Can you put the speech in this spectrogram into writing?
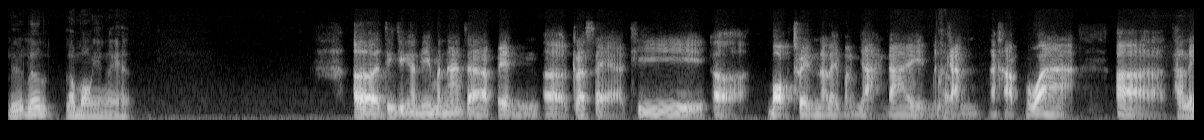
หรือหรือเรามองยังไงฮะเออจริง ๆ อันนี้มันน่าจะเป็นเอ่อกระแสที่เอ่อบอกเทรนด์อะไรบางอย่างได้เหมือนกันนะครับ เพราะว่าอ่าถ้าใน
